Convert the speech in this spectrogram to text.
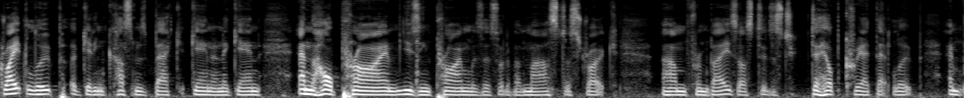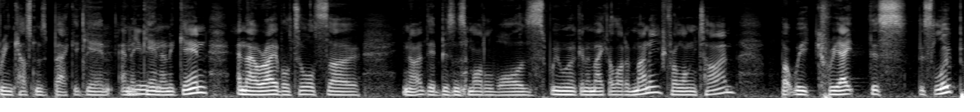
great loop of getting customers back again and again. And the whole Prime using Prime was a sort of a master stroke um, from Bezos to just to help create that loop and bring customers back again and you, again and again. And they were able to also, You know, their business model was we weren't going to make a lot of money for a long time, but we create this this loop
